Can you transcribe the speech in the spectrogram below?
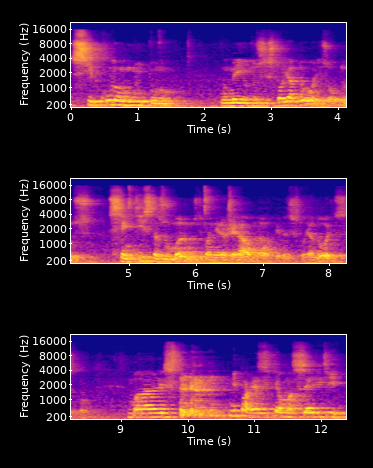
circulam muito no, no meio dos historiadores ou dos cientistas humanos de maneira geral, não apenas historiadores. Mas me parece que há uma série de,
